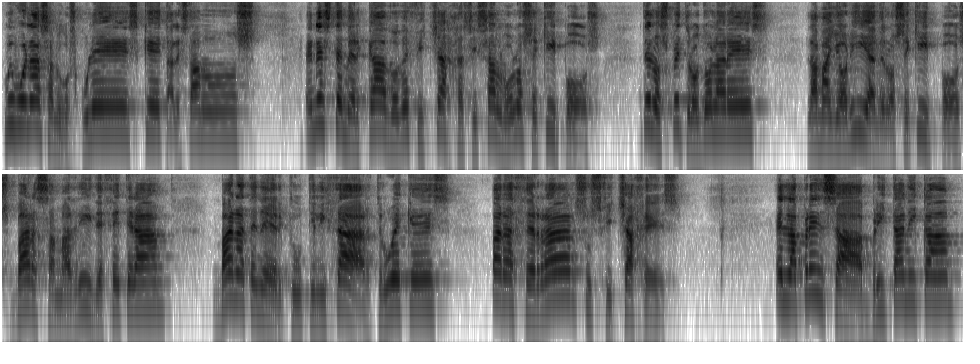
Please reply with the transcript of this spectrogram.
Muy buenas amigos culés, ¿qué tal estamos? En este mercado de fichajes y salvo los equipos de los petrodólares, la mayoría de los equipos, Barça, Madrid, etc., van a tener que utilizar trueques para cerrar sus fichajes. En la prensa británica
